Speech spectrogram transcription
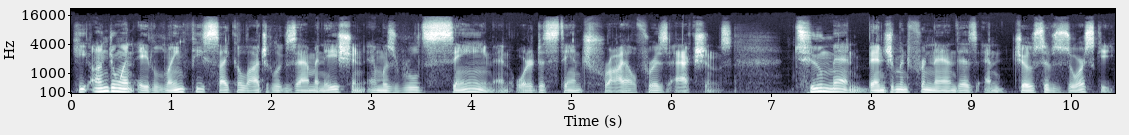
He underwent a lengthy psychological examination and was ruled sane and ordered to stand trial for his actions. Two men, Benjamin Fernandez and Joseph Zorsky,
